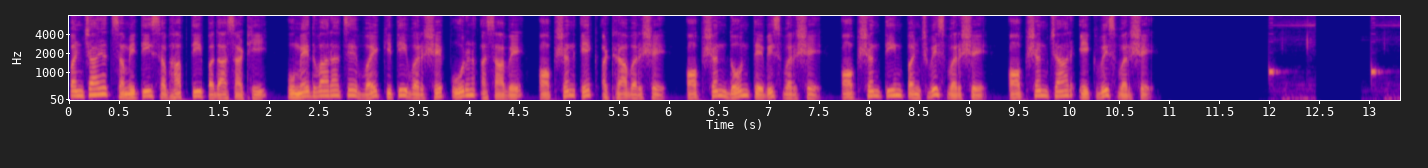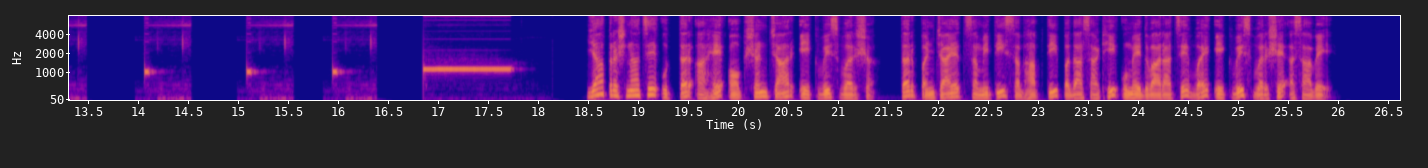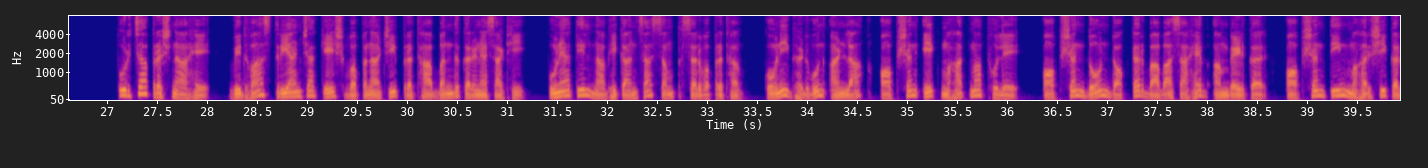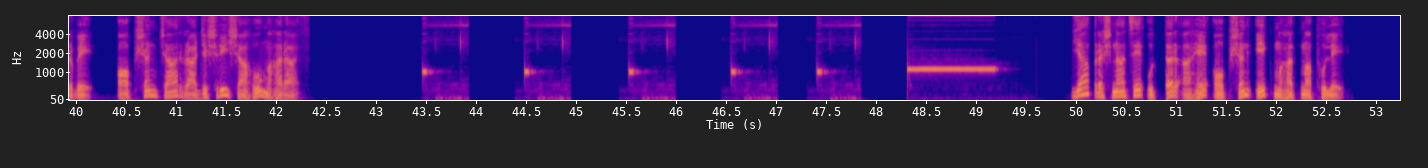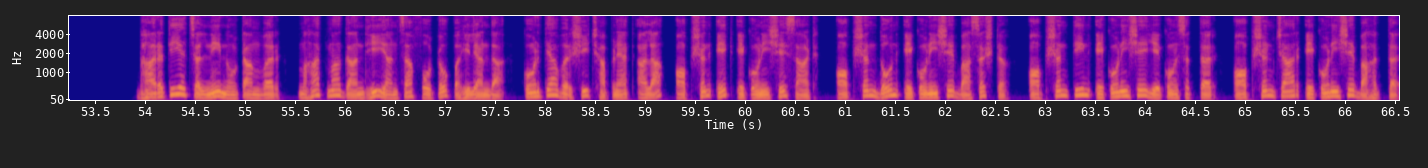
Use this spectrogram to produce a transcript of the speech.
पंचायत समिती सभापती पदासाठी उमेदवाराचे वय किती वर्षे पूर्ण असावे? ऑप्शन एक अठरा वर्षे ऑप्शन दोन तेवीस वर्षे ऑप्शन तीन पंचवीस वर्षे. ऑप्शन चार एकवीस वर्षे. या प्रश्नाचे उत्तर आहे ऑप्शन चार एकवीस वर्ष. तर पंचायत समिती सभापती पदासाठी उमेदवाराचे वय एकवीस वर्षे असावे. पुढचा प्रश्न आहे विधवा स्त्रियांच्या केश वपनाची प्रथा बंद करण्यासाठी पुण्यातील नाभिकांचा संप सर्वप्रथम. कोणी घडवून आणला? ऑप्शन एक महात्मा फुले. ऑप्शन दोन डॉक्टर बाबा साहेब आंबेडकर, ऑप्शन तीन महर्षि कर्वे, ऑप्शन चार राजश्री शाहू महाराज. या प्रश्नाचे उत्तर आहे ऑप्शन एक महात्मा फुले. भारतीय चलनी नोटांवर महात्मा गांधी यांचा फोटो पहिल्यांदा कोणत्या वर्षी छापण्यात आला? ऑप्शन एक एकोणीसशे साठ ऑप्शन दोन एकोणीसशे बासष्ट ऑप्शन तीन एकोणीसशे एकोणसत्तर ऑप्शन चार एकोणीसशे बहात्तर.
